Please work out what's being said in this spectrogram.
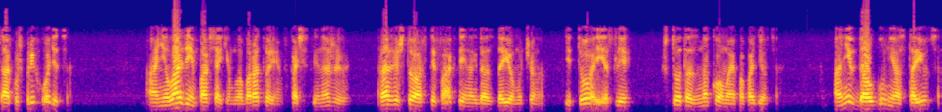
Так уж приходится. А не лазим по всяким лабораториям в качестве наживы. Разве что артефакты иногда сдаем ученым. И то, если что-то знакомое попадется. Они в долгу не остаются,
